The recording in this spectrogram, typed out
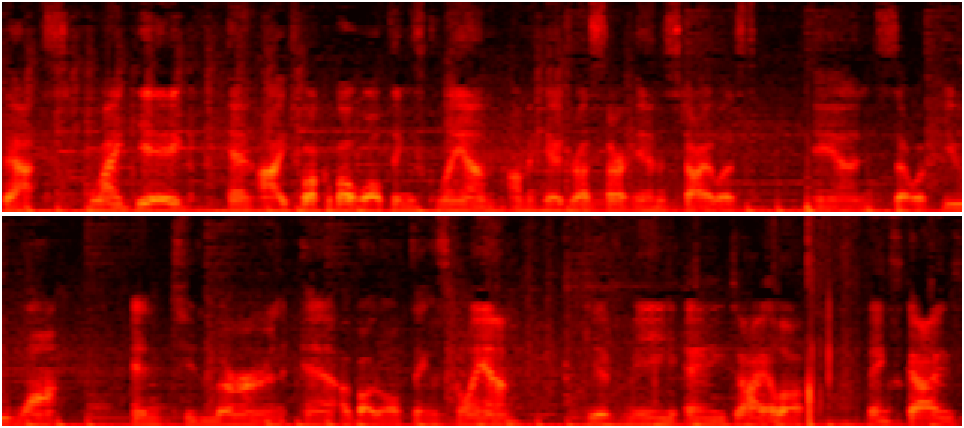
that's my gig, and I talk about all things glam. I'm a hairdresser and a stylist. And so if you want and to learn eh, about all things glam, give me a dial up. Thanks, guys.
